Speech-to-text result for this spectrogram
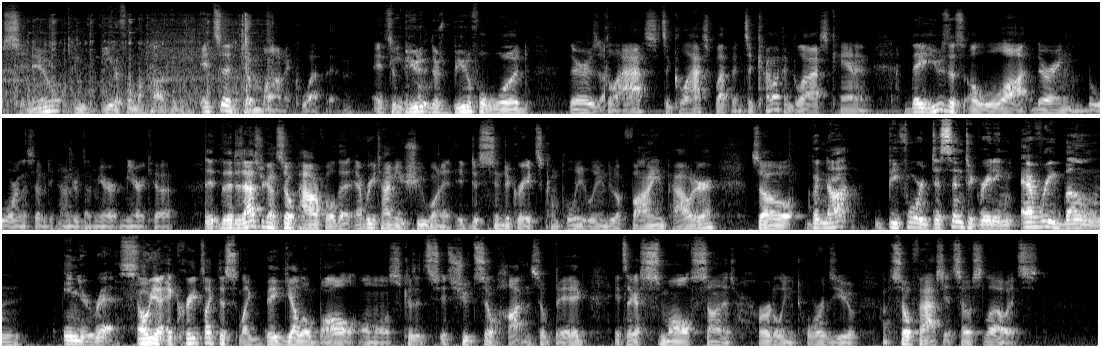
sinew. And beautiful mahogany. It's a demonic weapon. It's a Beautiful. beautiful. There's beautiful wood. There's glass. It's a glass weapon. It's a, kind of like a glass cannon. They use this a lot during the war in the 1700s in Amer- America. It, the disaster gun's so powerful that every time you shoot one, it, it disintegrates completely into a fine powder. So, but not before disintegrating every bone in your wrist. oh yeah, it creates like this like big yellow ball almost because it's it shoots so hot and so big. It's like a small sun is hurtling towards you so fast yet so slow. It's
